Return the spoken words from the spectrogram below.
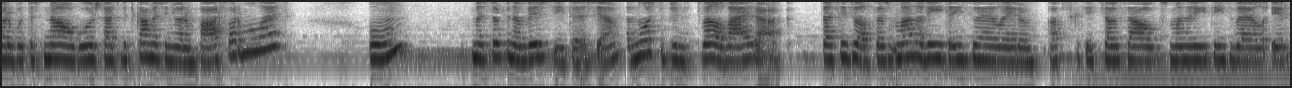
varbūt tas nav gluži tāds, bet kā mēs viņu varam pārformulēt. Un mēs turpinām virzīties, ja? nostiprināt vēl vairāk. Tās izvēles, tās mana rīta izvēle ir apskatīt savus augus, mana rīta izvēle ir,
